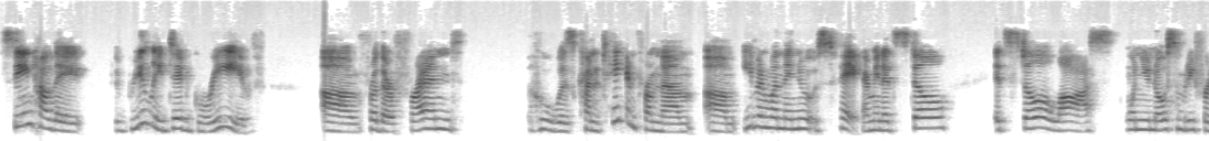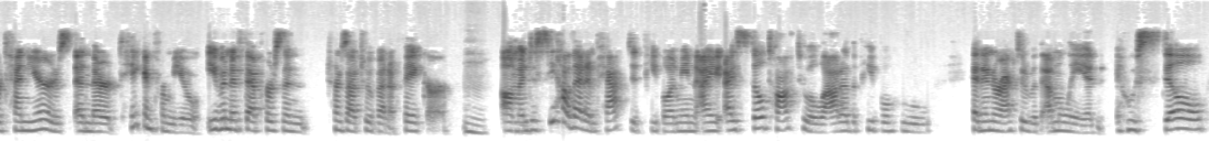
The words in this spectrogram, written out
seeing how they really did grieve um, for their friend who was kind of taken from them, um, even when they knew it was fake. I mean, it's still it's still a loss when you know somebody for 10 years and they're taken from you, even if that person turns out to have been a faker. Mm-hmm. Um, and to see how that impacted people. I mean, I, I still talk to a lot of the people who had interacted with Emily and who still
